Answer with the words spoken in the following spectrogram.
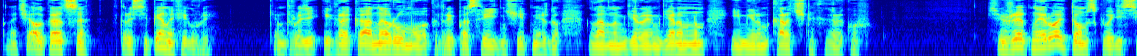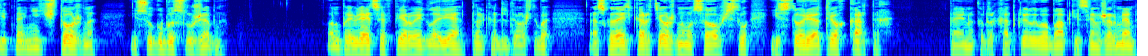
Поначалу кажется второстепенной фигурой, кем-то вроде игрока Нарумова, который посредничает между главным героем Германом и миром карточных игроков. Сюжетная роль Томского действительно ничтожна и сугубо служебна. Он появляется в первой главе только для того, чтобы рассказать картежному сообществу историю о трех картах, тайну которых открыл его бабки Сен-Жермен,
